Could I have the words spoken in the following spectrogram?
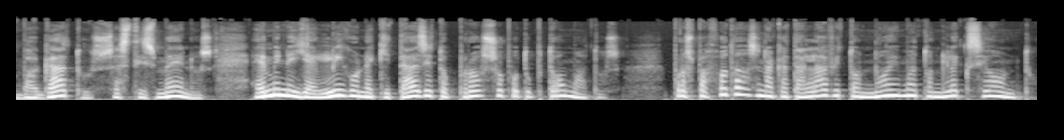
Ο μπαγκάτους, σαστισμένος, έμεινε για λίγο να κοιτάζει το πρόσωπο του πτώματος, προσπαθώντας να καταλάβει το νόημα των λέξεών του.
